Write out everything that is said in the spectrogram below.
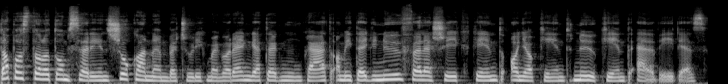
Tapasztalatom szerint sokan nem becsülik meg a rengeteg munkát, amit egy nő feleségként, anyaként, nőként elvégez.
